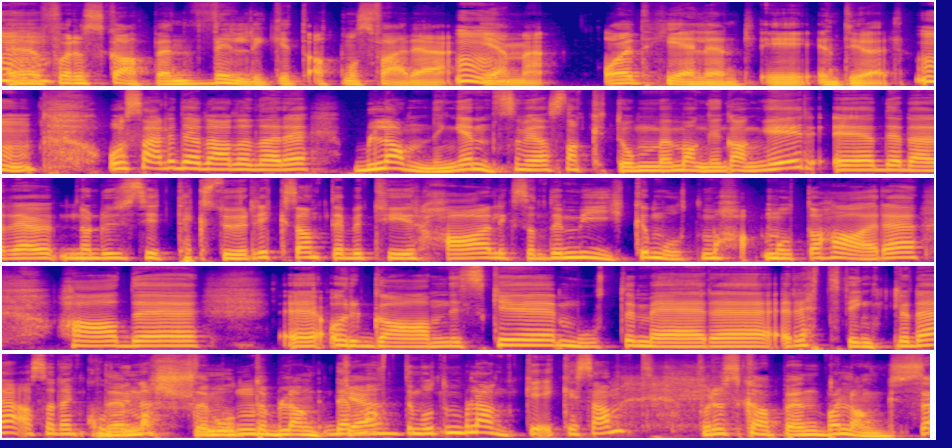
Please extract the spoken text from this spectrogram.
eh, for å skape en vellykket atmosfære hjemme. Og et helhetlig interiør. Mm. Og så er det det da, den der blandingen som vi har snakket om mange ganger. Eh, Det der, når du sier teksturer, ikke sant? det betyr ha liksom det myke mot, mot det harde. Ha det eh, organiske mot det mer eh, rettvinklede. Altså den matte mot det blanke. Det matte mot den blanke, ikke sant? For å skape en balanse,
